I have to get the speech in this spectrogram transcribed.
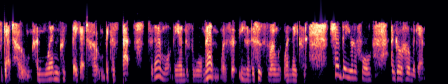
to get home. And when could they get home? Because that's to them what the end of the war meant was that, you know, this was the moment when they could shed their uniform and go home again.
